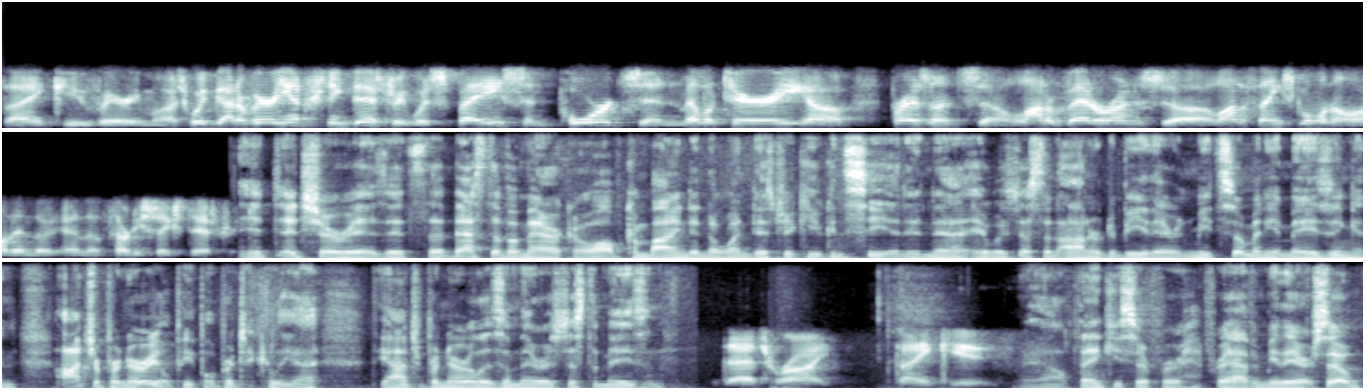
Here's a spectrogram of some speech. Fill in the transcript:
Thank you very much. We've got a very interesting district with space and ports and military presence, uh, a lot of veterans, uh, a lot of things going on in the in the 36th district. It it sure is. It's the best of America, all combined into one district. You can see it, and uh, it was just an honor to be there and meet so many amazing and entrepreneurial people. Particularly, uh, the entrepreneurialism there is just amazing. That's right. Thank you. Well, thank you, sir, for for having me there. So,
